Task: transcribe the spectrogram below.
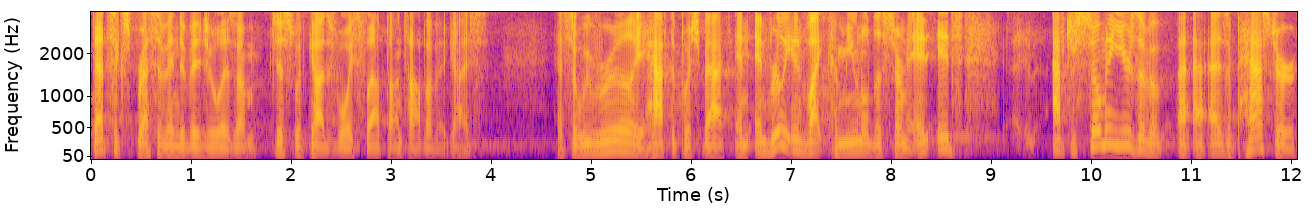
that's expressive individualism, just with God's voice slapped on top of it, guys. And so we really have to push back and, and really invite communal discernment. It, it's after so many years of a, as a pastor,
